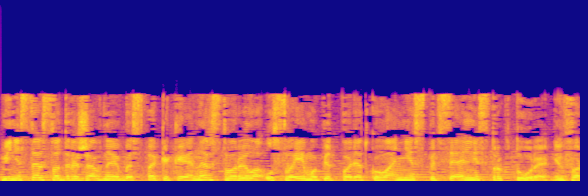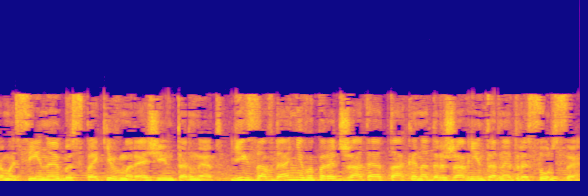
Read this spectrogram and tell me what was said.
Міністерство державної безпеки КНР створило у своєму підпорядкуванні спеціальні структури інформаційної безпеки в мережі інтернет. Їх завдання випереджати атаки на державні інтернет-ресурси,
